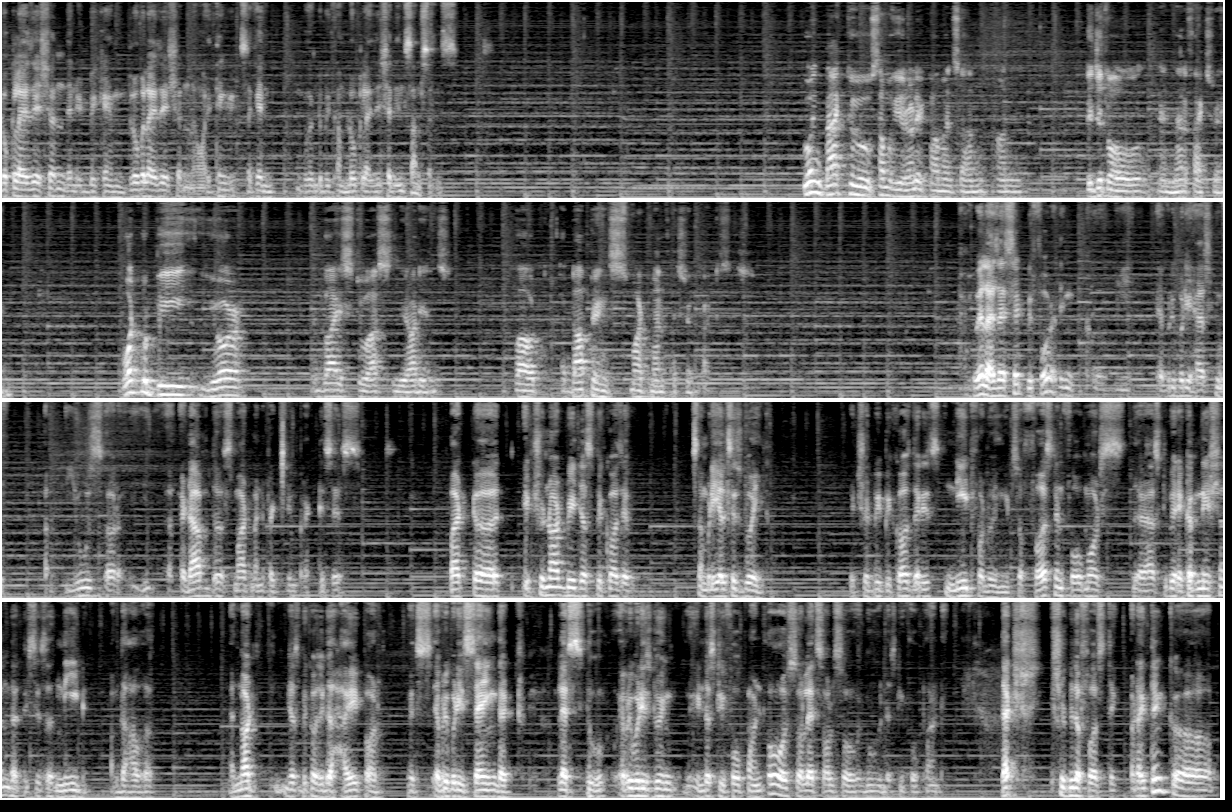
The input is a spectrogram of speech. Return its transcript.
localization, then it became globalization. Now I think it's again going to become localization in some sense. Going back to some of your earlier comments on, on digital and manufacturing, what would be your advice to us in the audience about adopting smart manufacturing practices? Well, as I said before, I think uh, everybody has to uh, use or uh, adopt the smart manufacturing practices. But uh, it should not be just because somebody else is doing. It should be because there is need for doing it. So first and foremost, there has to be recognition that this is a need of the hour, and not just because it's a hype or it's everybody's saying that let's do. Everybody's doing Industry 4.0, so let's also do Industry 4.0. That sh- should be the first thing. But I think uh,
